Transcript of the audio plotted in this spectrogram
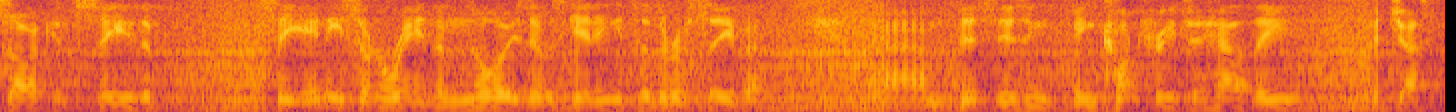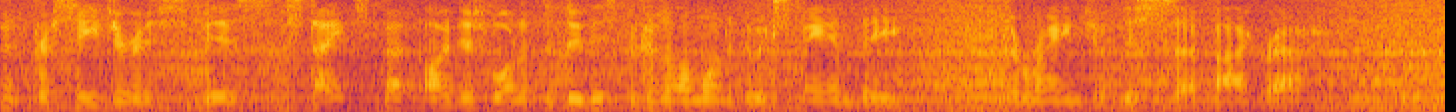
so I could see the see any sort of random noise that was getting into the receiver. Um, this is in, in, contrary to how the adjustment procedure is, is states but I just wanted to do this because I wanted to expand the, the range of this uh, bar graph.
